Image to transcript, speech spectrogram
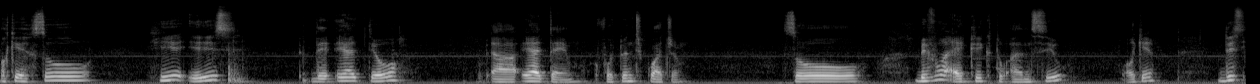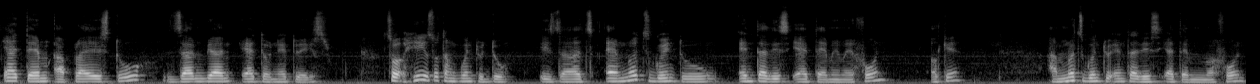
Okay so here is the airtel uh, airtime for 20 kwacha so before i click to unseal okay this airtime applies to zambian airtel networks so here's what i'm going to do is that i'm not going to enter this airtime in my phone okay? I'm not going to enter this airtime in my phone.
